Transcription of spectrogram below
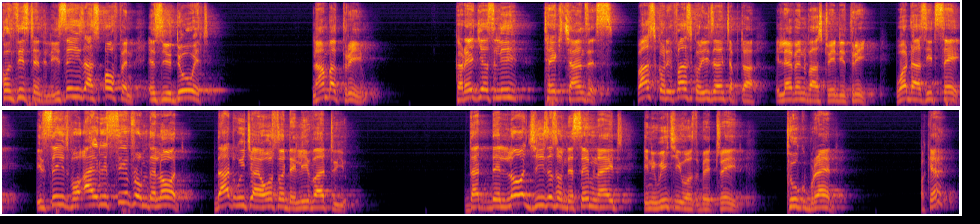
Consistently. He says, as often as you do it. Number three, courageously take chances. First Corinthians chapter 11, verse 23. What does it say? It says, For I received from the Lord that which I also delivered to you. That the Lord Jesus, on the same night in which he was betrayed, took bread. Okay?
